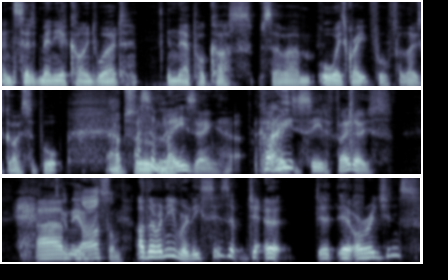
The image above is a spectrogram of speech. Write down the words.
and said many a kind word in their podcasts. So I'm always grateful for those guys' support. Absolutely. That's amazing. I can't wait to see the photos. It's gonna be Um, awesome. Are there any releases at, uh, at, at Origins?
